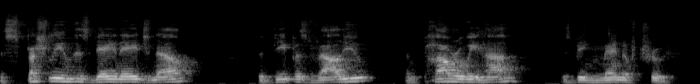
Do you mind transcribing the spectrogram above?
especially in this day and age now, the deepest value and power we have is being men of truth.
